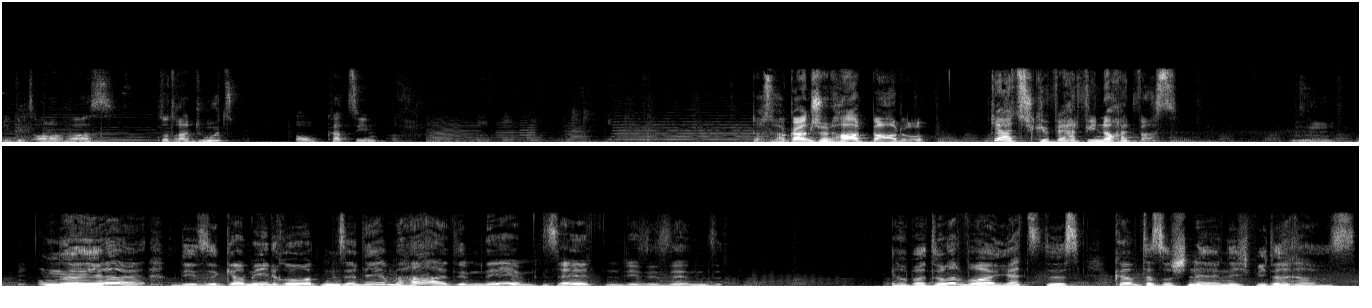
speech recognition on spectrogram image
Hier gibt's auch noch was. So drei Dudes. Oh, Cutscene. Das war ganz schön hart, Bardo. Der hat sich gewehrt wie noch etwas. Naja, diese Kaminroten sind eben hart im Nehmen. Selten, wie sie sind. Aber dort, wo er jetzt ist, kommt er so schnell nicht wieder raus.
